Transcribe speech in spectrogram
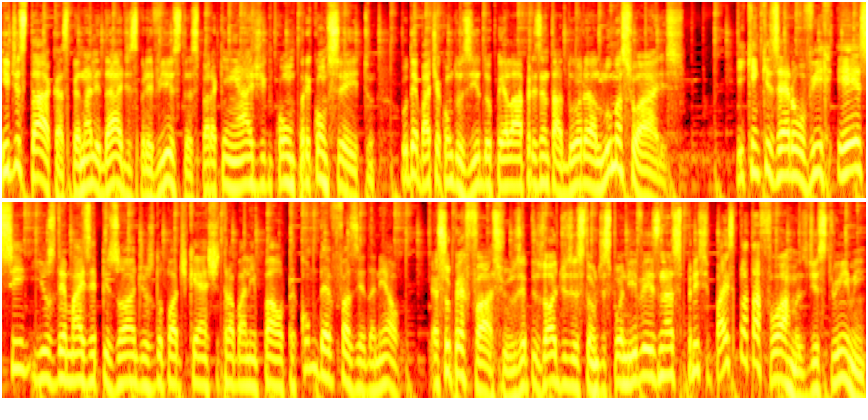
e destaca as penalidades previstas para quem age com preconceito. O debate é conduzido pela apresentadora Luma Soares. E quem quiser ouvir esse e os demais episódios do podcast Trabalho em Pauta, como deve fazer, Daniel? É super fácil. Os episódios estão disponíveis nas principais plataformas de streaming,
